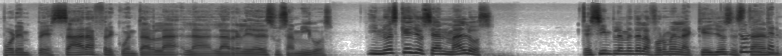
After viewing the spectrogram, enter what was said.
por empezar a frecuentar la, la- la realidad de sus amigos. Y no es que ellos sean malos. Es simplemente la forma en la que ellos Tú lo están.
